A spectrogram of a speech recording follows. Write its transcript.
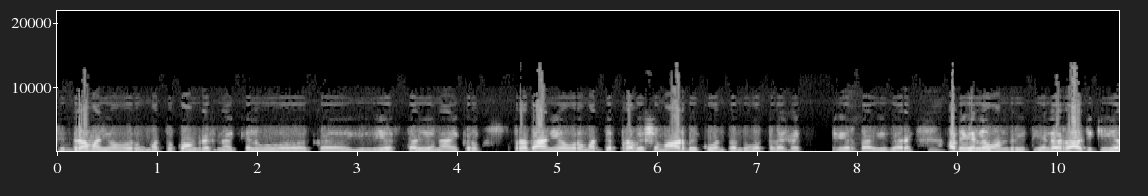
ಸಿದ್ದರಾಮಯ್ಯ ಅವರು ಮತ್ತು ಕಾಂಗ್ರೆಸ್ನ ಕೆಲವು ಇಲ್ಲಿಯ ಸ್ಥಳೀಯ ನಾಯಕರು ಪ್ರಧಾನಿ ಅವರು ಮಧ್ಯ ಪ್ರವೇಶ ಮಾಡಬೇಕು ಅಂತಂದು ಒತ್ತಡ ಹೇರ್ತಾ ಇದ್ದಾರೆ. ಅದು ಎಲ್ಲ ಒಂದ್ ರೀತಿಯಲ್ಲಿ ರಾಜಕೀಯ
